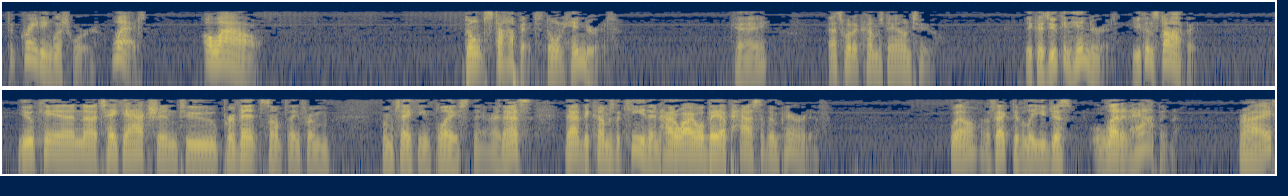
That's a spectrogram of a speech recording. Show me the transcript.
It's a great English word. Let. Allow. Don't stop it. Don't hinder it. Okay? That's what it comes down to. Because you can hinder it. You can stop it. You can uh, take action to prevent something from from taking place there. And that's that becomes the key then. How do I obey a passive imperative? Well, effectively you just let it happen. Right?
